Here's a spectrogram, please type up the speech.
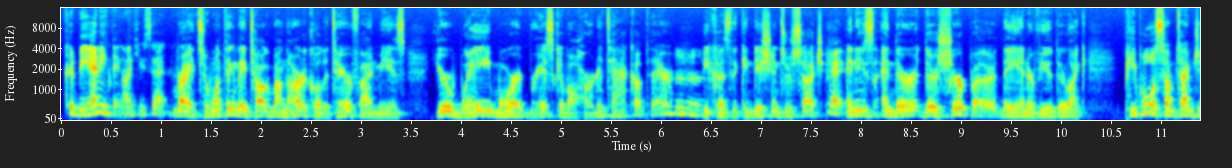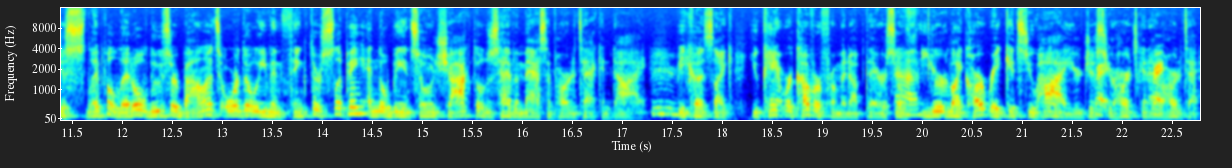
could be anything, like you said. Right. So one thing they talk about in the article that terrified me is you're way more at risk of a heart attack up there because the conditions are such. Mm-hmm. Right. And he's and their their Sherpa they interviewed. They're like people will sometimes just slip a little, lose their balance, or they'll even think they're slipping, and they'll be in so in shock they'll just have a massive heart attack and die because like you can't recover from it up there. So Mm-hmm. Uh-huh. if your like heart rate gets too high, you're just Right. your heart's gonna have Right. a heart attack.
